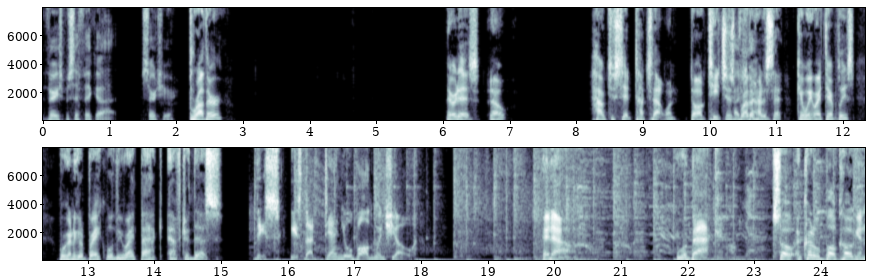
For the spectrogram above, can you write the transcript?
Very specific uh, search here. Brother. There it is. No. How to sit. Touch that one. Dog teaches Touch brother that how to sit. Okay, wait right there, please. We're going to go to break. We'll be right back after this. This is the Daniel Baldwin Show. Hey now. And we're back. So, Incredible Bulk Hogan,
